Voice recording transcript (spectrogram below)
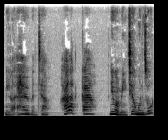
mình lãi 20% khá là cao. Nhưng mà mình chưa muốn rút.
